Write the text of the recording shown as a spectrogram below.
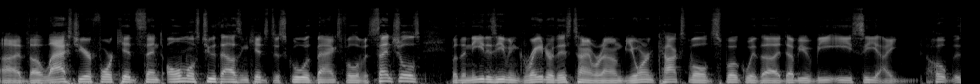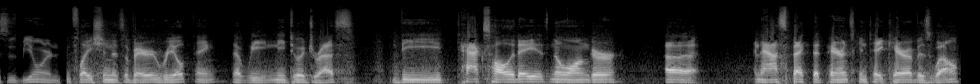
Uh, the last year, ForKids sent almost 2,000 kids to school with bags full of essentials, but the need is even greater this time around. Bjorn Coxvold spoke with uh, WVEC. I hope this is Bjorn. Inflation is a very real thing that we need to address. The tax holiday is no longer uh, an aspect that parents can take care of as well.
